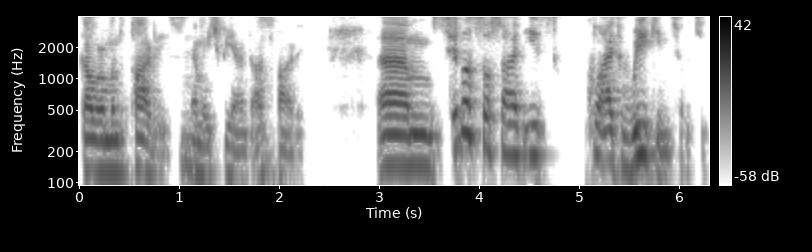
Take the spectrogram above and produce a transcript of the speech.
government parties, MHP mm. and AK Party. Um, civil society is quite weak in Turkey.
